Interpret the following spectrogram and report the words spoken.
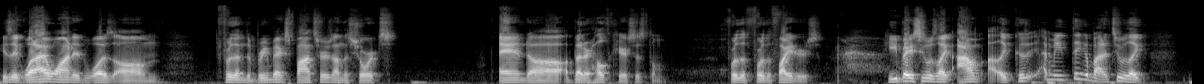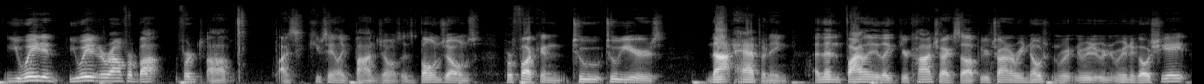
He's like what I wanted was um for them to bring back sponsors on the shorts and uh, a better healthcare system for the for the fighters. He basically was like, I'm like, cause I mean, think about it too. Like, you waited, you waited around for bon, for uh, I keep saying like Bon Jones. It's Bone Jones for fucking two two years, not happening, and then finally like your contract's up. You're trying to reno- re- re- renegotiate.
